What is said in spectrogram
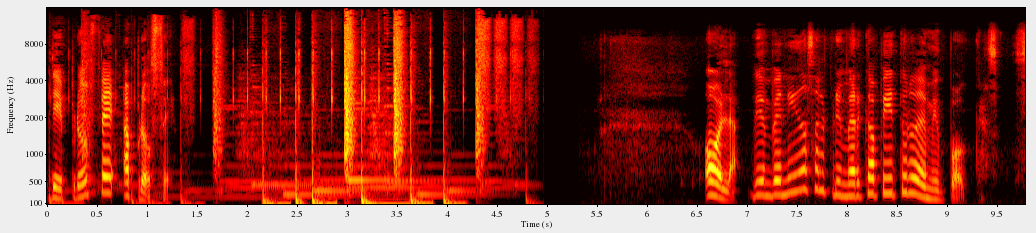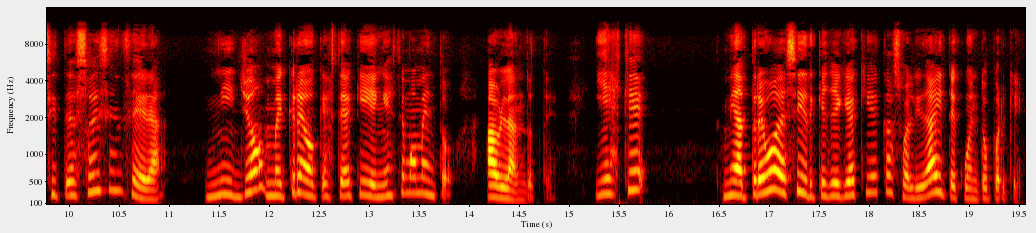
De Profe a Profe. Hola, bienvenidos al primer capítulo de mi podcast. Si te soy sincera, ni yo me creo que esté aquí en este momento hablándote. Y es que me atrevo a decir que llegué aquí de casualidad y te cuento por qué.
